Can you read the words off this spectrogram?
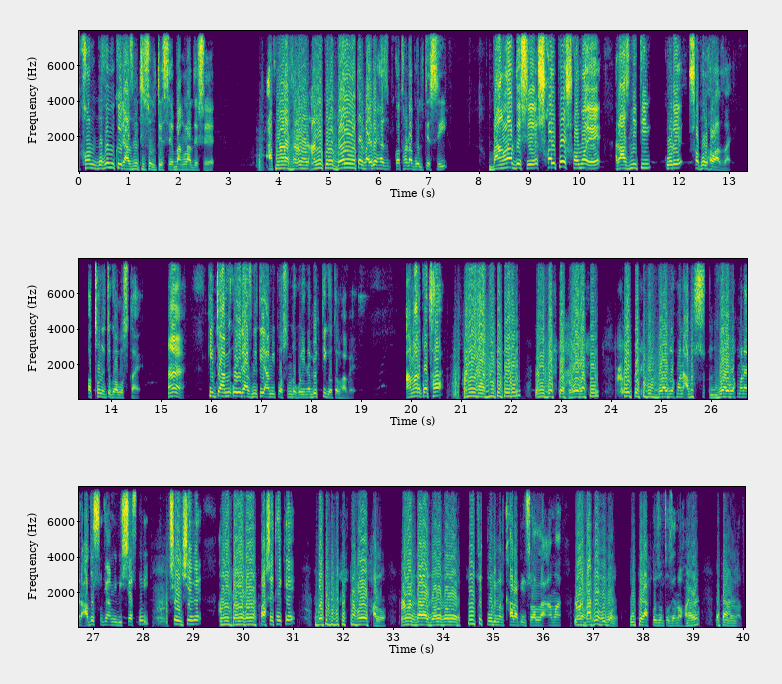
এখন বহুমুখী রাজনীতি চলতেছে বাংলাদেশে। আপনারা জানেন, আমি কোনো দল মতের বাইরে কথাটা বলতেছি। বাংলাদেশে স্বল্প সময়ে রাজনীতি করে সফল হওয়া যায়, অর্থনৈতিক অবস্থায়। হ্যাঁ কিন্তু আমি ওই রাজনীতি আমি পছন্দ করি না ব্যক্তিগতভাবে। আমার কথা, আমি রাজনীতি করি, আমি দেশকে ভালোবাসি। শহীদ প্রেসিডেন্ট জিয়াউর রহমান আদর্শ, জিয়াউর রহমানের আদর্শকে আমি বিশ্বাস করি। সেই হিসেবে আমি জনগণের পাশে থেকে যতটুকু চেষ্টা করে, ভালো। আমার দ্বারা জনগণের কিঞ্চিত পরিমাণ খারাপ ইনশাল্লাহ আমার আমার বাকি জীবন মৃত্যুর আগ পর্যন্ত যেন হয়, এটা আমার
